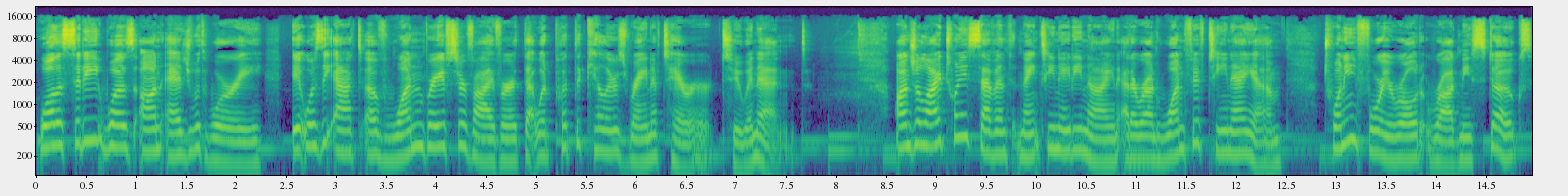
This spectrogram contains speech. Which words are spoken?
While the city was on edge with worry, it was the act of one brave survivor that would put the killer's reign of terror to an end. On July 27, 1989, at around 1:15 a.m., 24-year-old Rodney Stokes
